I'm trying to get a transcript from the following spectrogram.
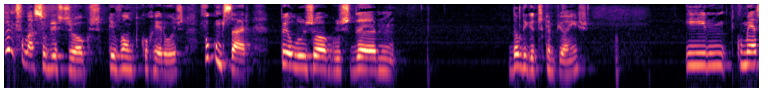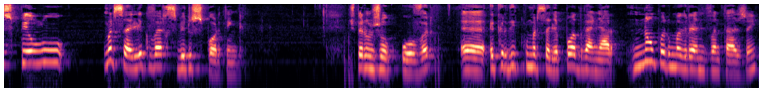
vamos falar sobre estes jogos que vão decorrer hoje. Vou começar pelos jogos da, da Liga dos Campeões e começo pelo Marselha que vai receber o Sporting. Espero um jogo over. Uh, acredito que o Marselha pode ganhar, não por uma grande vantagem,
